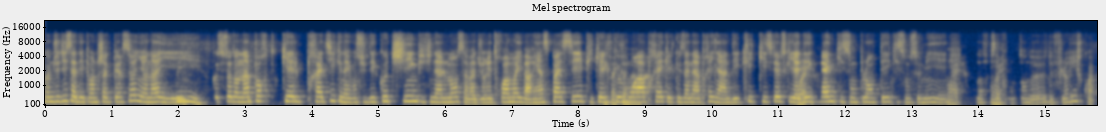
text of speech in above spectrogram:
comme je dis, ça dépend de chaque personne. Il y en a, que ce soit dans n'importe quelle pratique, il y en a, ils vont suivre des coachings, puis finalement, ça va durer trois mois, il va rien se passer. Puis quelques mois après, quelques années après, il y a un déclic qui se fait parce qu'il y a des graines qui sont plantées, qui sont semées, et ça prend le temps de, fleurir, quoi.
